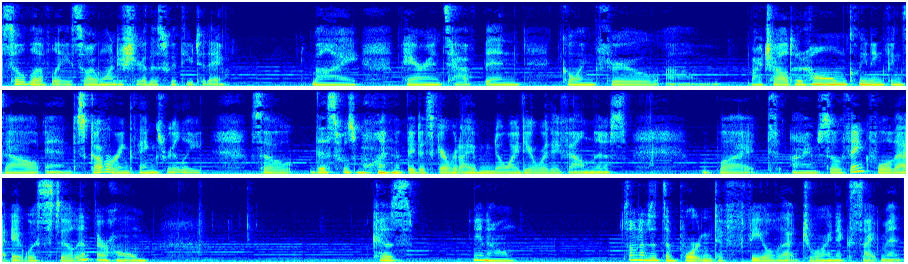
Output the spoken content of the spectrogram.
so lovely so i wanted to share this with you today my parents have been going through um, my childhood home, cleaning things out and discovering things really. So, this was one that they discovered. I have no idea where they found this, but I'm so thankful that it was still in their home. Because, you know, sometimes it's important to feel that joy and excitement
